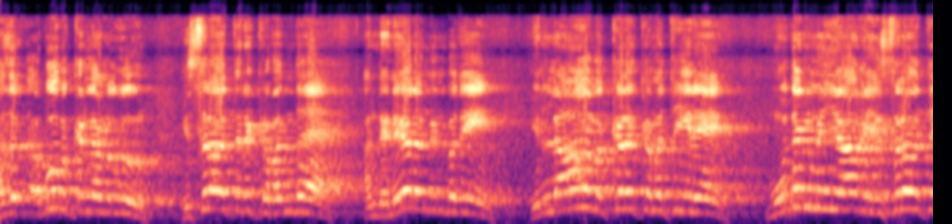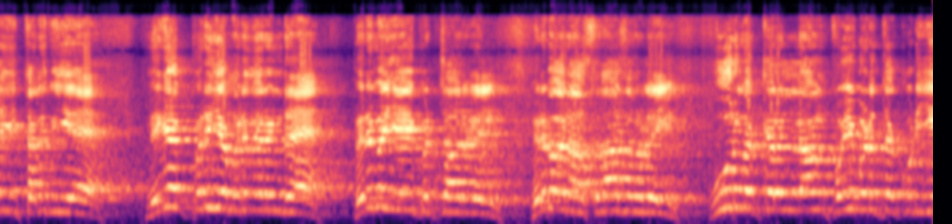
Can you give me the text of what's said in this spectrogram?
அதற்கு அபூபக்கர் இஸ்லாத்திற்கு வந்த அந்த நேரம் என்பது எல்லா மக்களுக்கு மத்தியிலே முதன்மையாக இஸ்லாத்தை தழுவிய மிகப்பெரிய மனிதர் என்ற பெருமையை பெற்றார்கள். பெருமானா சலாசனுடைய ஊர் மக்கள் எல்லாம் பொய்படுத்தக்கூடிய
